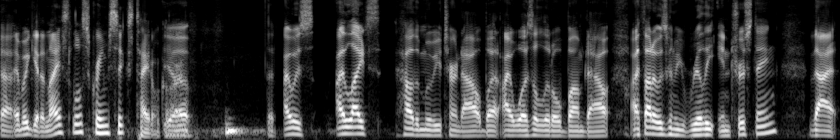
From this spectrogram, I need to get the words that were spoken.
Yeah. and we get a nice little scream 6 title card Yep. That I was I liked how the movie turned out, but I was a little bummed out. I thought it was going to be really interesting that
